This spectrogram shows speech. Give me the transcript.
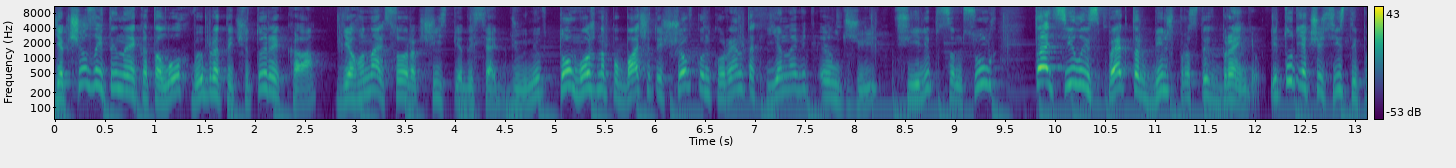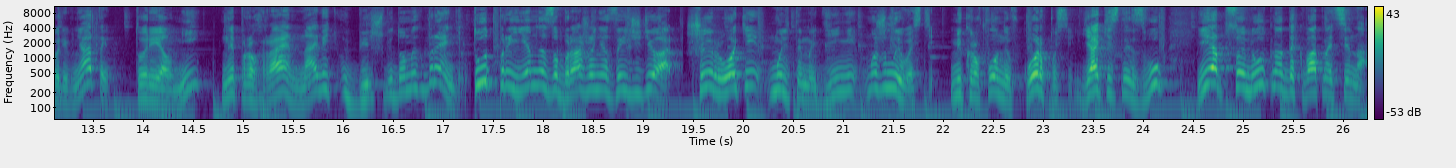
Якщо зайти на каталог, вибрати 4К, діагональ 46-50 дюймів, то можна побачити, що в конкурентах є навіть LG, Philips, Samsung та цілий спектр більш простих брендів. І тут, якщо сісти порівняти, то Realme не програє навіть у більш відомих брендів. Тут приємне зображення з HDR, широкі мультимедійні можливості, мікрофони в корпусі, якісний звук і абсолютно адекватна ціна.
